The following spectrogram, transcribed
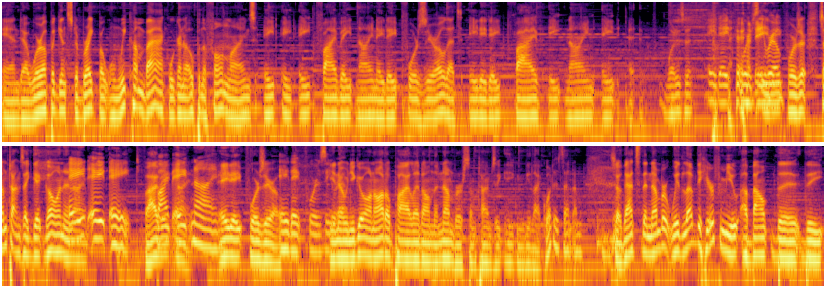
And uh, we're up against a break, but when we come back, we're going to open the phone lines 888 589 8840. That's 888 589 what is it? 8840. 8840. Sometimes they get going and I- 888 589 8840. 8840. You know, when you go on autopilot on the number, sometimes you can be like, "What is that number?" so that's the number. We'd love to hear from you about the the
